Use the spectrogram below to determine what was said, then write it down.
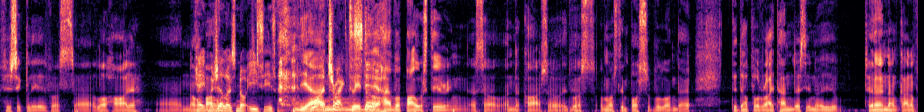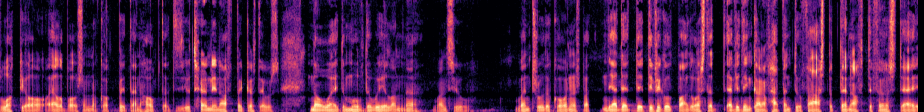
physically, it was uh, a lot harder. Uh, no okay, power. Mugello's not easy, is it? Yeah, what a track to we start. didn't have a power steering uh, so in the car, so it was almost impossible on the the double right-handers. You know, you turn and kind of lock your elbows on the cockpit and hope that you turn enough because there was no way to move the wheel on the, once you went through the corners. But yeah, the, the difficult part was that everything kind of happened too fast. But then after the first day,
